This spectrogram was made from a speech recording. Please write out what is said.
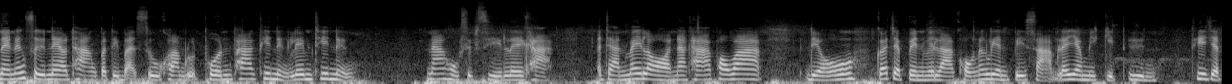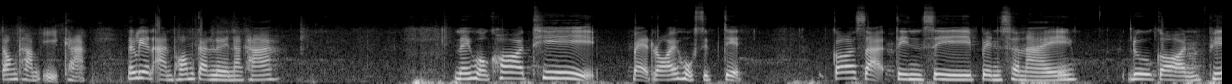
ในหนังสือแนวทางปฏิบัติสู่ความหลุดพ้นภาคที่ 1 เล่มที่ 1 หน้า 64 เลยค่ะ อาจารย์ไม่รอนะคะ เพราะว่าเดี๋ยวก็จะเป็นเวลาของนักเรียนปี 3 และยังมีกิจอื่นที่จะต้องทำอีกค่ะ นักเรียนอ่านพร้อมกันเลยนะคะ ในหัวข้อที่ 867 ก็สตินซีเป็นไฉนดูก่อนพิ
